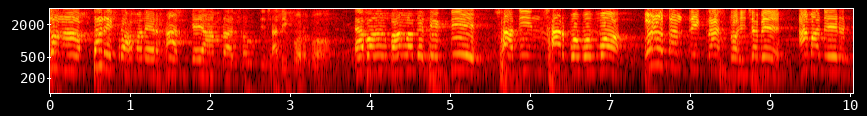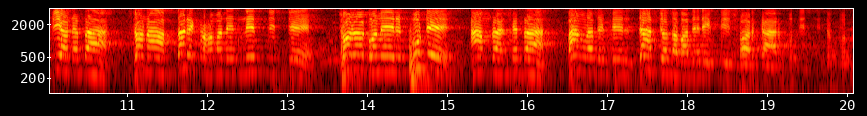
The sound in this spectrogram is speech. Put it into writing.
জনাব তারেক রহমানের হাতকে আমরা শক্তিশালী করব। এবং বাংলাদেশ একটি স্বাধীন, সার্বভৌম, গণতান্ত্রিক রাষ্ট্র হিসেবে আমাদের প্রিয় নেতা জনাব তারেক রহমানের নেতৃত্বে জনগণের ভোটে আমরা সেটা বাংলাদেশের জাতীয়তাবাদের একটি সরকার প্রতিষ্ঠিত করব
